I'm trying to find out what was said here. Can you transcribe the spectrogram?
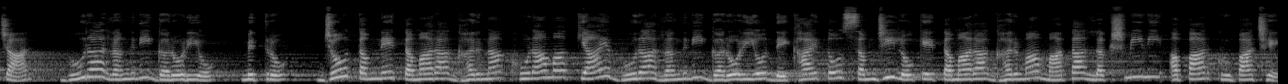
ચાર, ભૂરા રંગની ગરોળીઓ. મિત્રો, જો તમને તમારા ઘરના ખૂણામાં ક્યાંય ભૂરા રંગની ગરોળીઓ દેખાય તો સમજી લો કે તમારા ઘરમાં માતા લક્ષ્મીની અપાર કૃપા છે.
